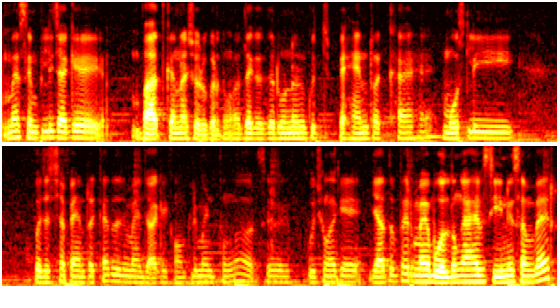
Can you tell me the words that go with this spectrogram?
मैं सिंपली जाके बात करना शुरू कर दूँगा। लाइक अगर उन्होंने कुछ पहन रखा है मोस्टली कुछ अच्छा पहन रखा है तो मैं जाके कॉम्प्लीमेंट दूँगा और उससे पूछूँगा कि या तो फिर मैं बोल दूँगा I have seen you somewhere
